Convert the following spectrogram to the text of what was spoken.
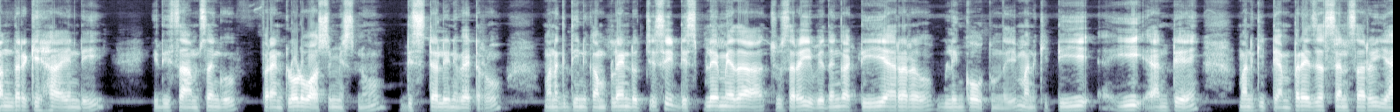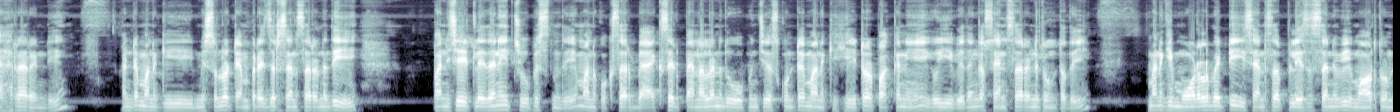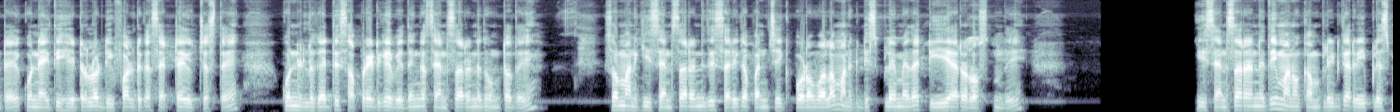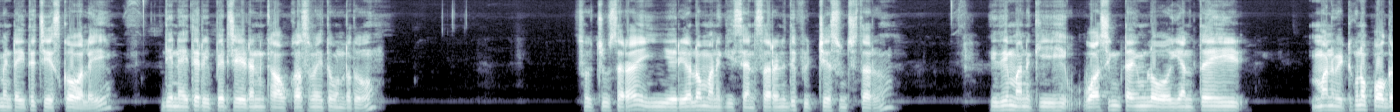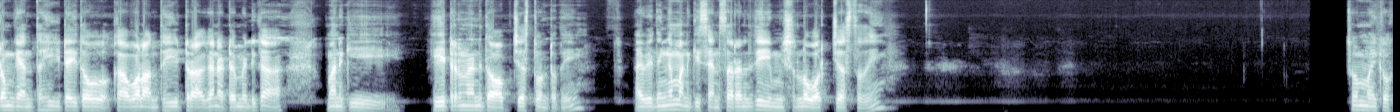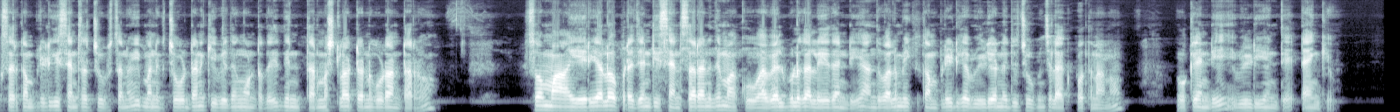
అందరికీ హాయ్ అండి. ఇది Samsung front load washing machine digital inverter. మనకి దీని కంప్లైంట్ వచ్చేసి డిస్ప్లే మీద చూసారా ఈ విధంగా టీఈఆర్ఆర్ బ్లింక్ అవుతుంది. మనకి టీఈ అంటే మనకి టెంపరేచర్ సెన్సార్ ఎహ్ఆర్ఆర్ అండి. అంటే మనకి మిషన్లో టెంపరేచర్ సెన్సార్ అనేది పని చేయట్లేదని చూపిస్తుంది. మనకు ఒకసారి బ్యాక్ సైడ్ పెనల్ అనేది ఓపెన్ చేసుకుంటే మనకి హీటర్ పక్కనే ఈ విధంగా సెన్సార్ అనేది ఉంటుంది. మనకి మోడల్ బట్టి ఈ సెన్సార్ ప్లేసెస్ అనేవి మారుతుంటాయి. కొన్ని అయితే హీటర్లో డిఫాల్ట్గా సెట్ అయ్యి వచ్చేస్తాయి. కొన్నిళ్ళకి అయితే సపరేట్గా విధంగా సెన్సార్ అనేది ఉంటుంది. సో మనకి ఈ సెన్సార్ అనేది సరిగా పనిచేయకపోవడం వల్ల మనకి డిస్ప్లే మీద టీఆర్ఎల్ వస్తుంది. ఈ సెన్సార్ అనేది మనం కంప్లీట్గా రీప్లేస్మెంట్ అయితే చేసుకోవాలి. దీన్ని అయితే రిపేర్ చేయడానికి అవకాశం అయితే ఉండదు. సో చూసారా? ఈ ఏరియాలో మనకి సెన్సార్ అనేది ఫిట్ చేసి ఉంచుతారు. ఇది మనకి వాషింగ్ టైంలో ఎంత మనం పెట్టుకున్న ప్రోగ్రామ్కి ఎంత హీట్ అయితే కావాలో అంత హీట్ రాగానే ఆటోమేటిక్గా మనకి హీటర్ అనేది ఆఫ్ చేస్తుంటుంది ఆ విధంగా మనకి సెన్సార్ అనేది మిషన్లో వర్క్ చేస్తుంది. సో మీకు ఒకసారి కంప్లీట్గా సెన్సార్ చూపిస్తాను. మనకి చూడడానికి ఈ విధంగా ఉంటుంది. దీన్ని థర్మస్లాట్ అని కూడా అంటారు. సో మా ఏరియాలో ప్రజెంట్ ఈ సెన్సార్ అనేది మాకు అవైలబుల్గా లేదండి. అందువల్ల మీకు కంప్లీట్గా వీడియో అనేది చూపించలేకపోతున్నాను. ఓకే అండి. వీడియో అంతే థ్యాంక్ యూ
